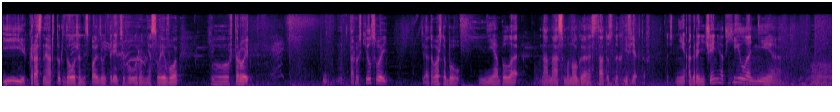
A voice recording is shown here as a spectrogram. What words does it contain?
и Красный Артур должен использовать третьего уровня своего э, второй, второй скилл свой, для того, чтобы не было на нас много статусных эффектов. То есть не ограничение от хила, не э,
